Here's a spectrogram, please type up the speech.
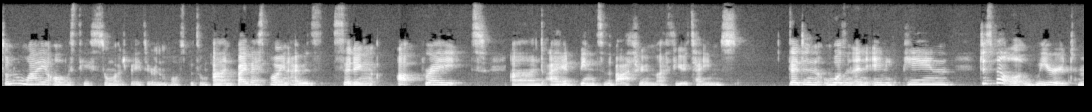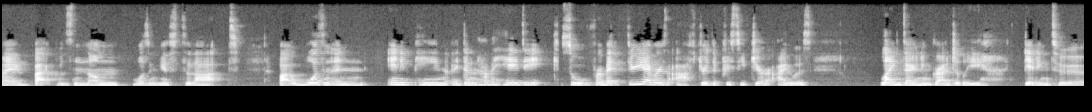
Don't know why it always tastes so much better in the hospital. And by this point, I was sitting upright and I had been to the bathroom a few times. Didn't, wasn't in any pain, just felt a little weird. My back was numb, wasn't used to that, but wasn't in any pain. I didn't have a headache. So for about three hours after the procedure, I was lying down and gradually getting to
